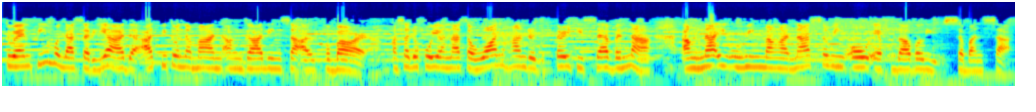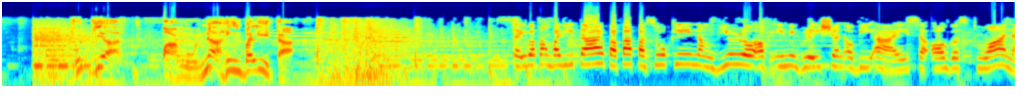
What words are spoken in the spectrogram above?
20 mula sa Riyadh at 7 naman ang galing sa Al-Khobar. Kasalukuyang nasa 137 na ang naiuwing mga nasawing OFWs sa bansa. Hudyat Pangunahing Balita Sa iba pang balita, papapasukin ng Bureau of Immigration o BI sa August 1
